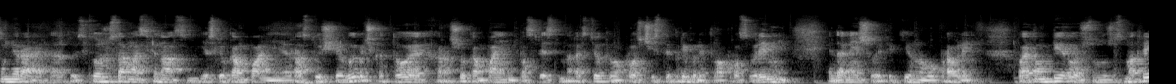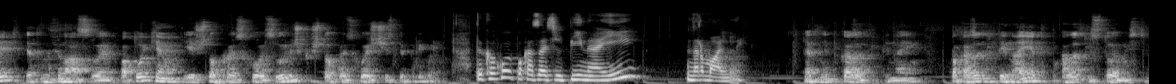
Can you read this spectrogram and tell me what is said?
умирает. Да? То есть то же самое с финансами. Если у компании растущая выручка, то это хорошо, компания непосредственно растет, и вопрос чистой прибыли – это вопрос времени и дальнейшего эффективного управления. Поэтому первое, что нужно смотреть, это на финансовые потоки и что происходит с выручкой, что происходит с чистой прибылью. Да какой показатель P на I нормальный? Это не показатель P на I. Показатель P на I – это показатель стоимости.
